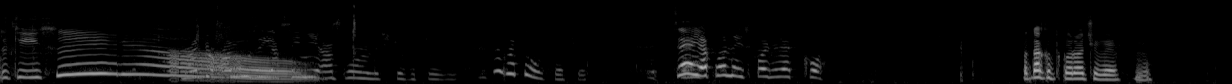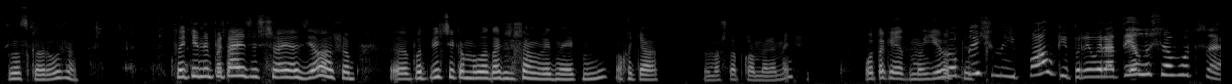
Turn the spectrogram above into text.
Такий хиря. Маю оружие сині, а повністю готове. Ну, готово все. Це як вони із-під легко. Отак от, коротше, ви, ну, жорстке оружие. Кстати, не питайте, що я зробила, щоб е, підписчикам було так же само видно, як мені. Ну, хоча ну, масштаб камери менший. От таке от моє. З обичної палки превратилося в оце.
